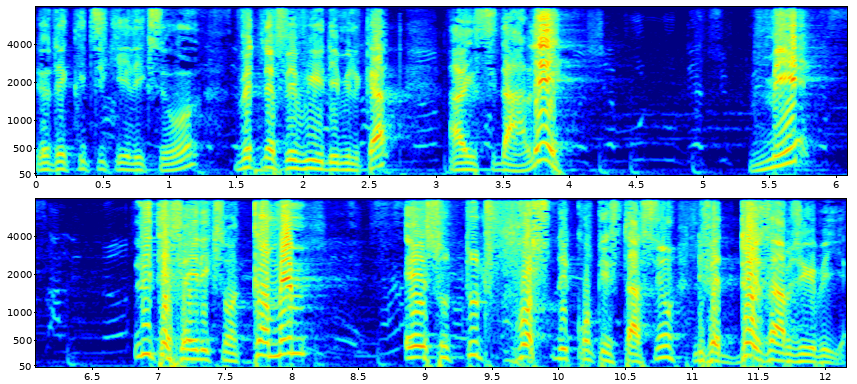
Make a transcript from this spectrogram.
Ils ont critiqué l'élection. 29 février 2004, Aristide allé. Mais, il a fait élection quand même. Et sous toute force de contestation, il fait deux ans gérer pays.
